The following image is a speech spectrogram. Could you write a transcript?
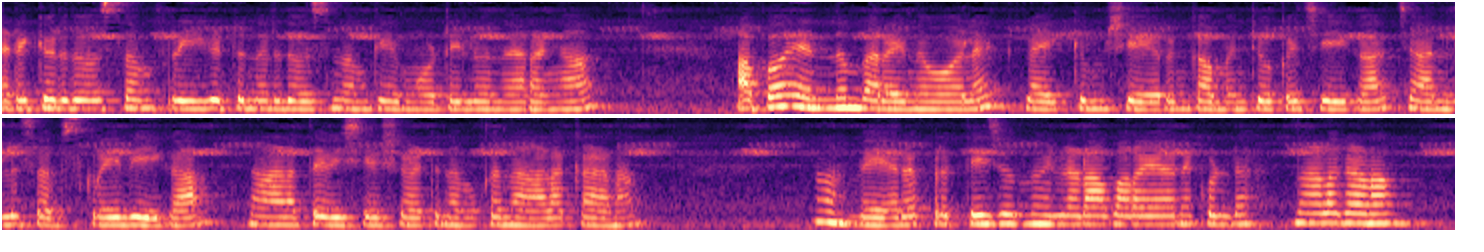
ഇടയ്ക്കൊരു ദിവസം ഫ്രീ കിട്ടുന്നൊരു ദിവസം നമുക്ക് എങ്ങോട്ടേലും ഒന്ന് ഇറങ്ങാം. അപ്പോൾ എന്നും പറയുന്ന പോലെ ലൈക്കും ഷെയറും കമന്റും ഒക്കെ ചെയ്യുക ചാനൽ സബ്സ്ക്രൈബ് ചെയ്യുക. നാളത്തെ വിശേഷമായിട്ട് നമുക്ക് നാളെ കാണാം. ആ വേറെ പ്രത്യേകിച്ചൊന്നും ഇല്ലടാ പറയാനെ കൊണ്ട് നാളെ കാണാം.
